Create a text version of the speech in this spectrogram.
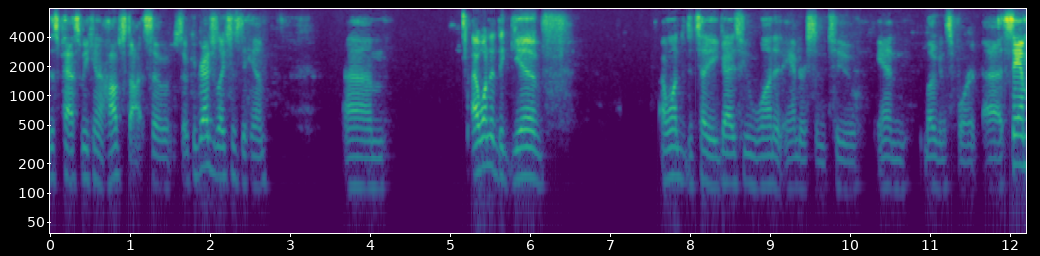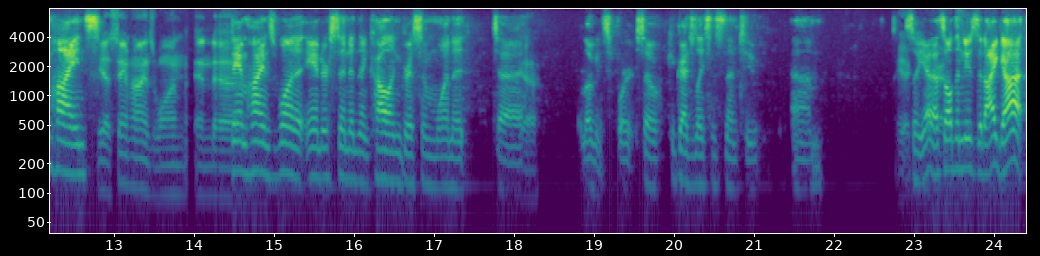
this past weekend at Haubstadt. So so congratulations to him. Um, I wanted to give, I wanted to tell you guys who won at Anderson too and Logansport. Uh, Sam Hines. Yeah, Sam Hines won, and uh, Sam Hines won at Anderson, and then Colin Grissom won at uh, yeah, Logansport. So congratulations to them too. Um, yeah, so yeah, that's all the news that I got.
